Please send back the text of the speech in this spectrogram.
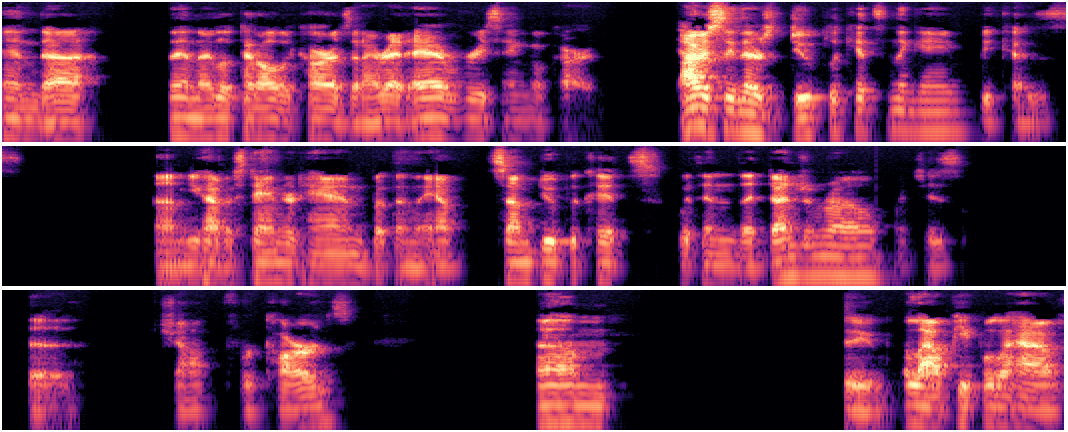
and uh, then I looked at all the cards and I read every single card. Obviously, there's duplicates in the game because um, you have a standard hand, but then they have some duplicates within the dungeon row, which is the shop for cards, um, to allow people to have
